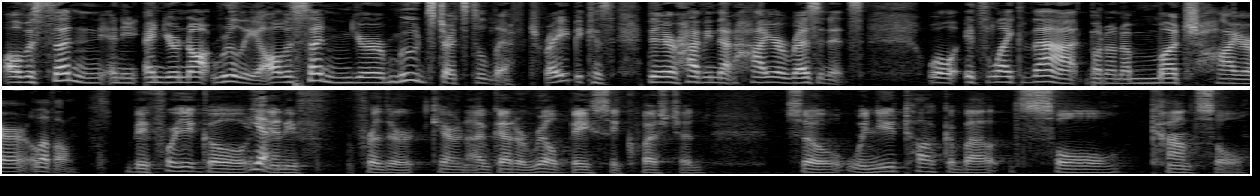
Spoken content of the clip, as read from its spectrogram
all of a sudden, and, and you're not really, all of a sudden your mood starts to lift, right? Because they're having that higher resonance. Well, it's like that, but on a much higher level. Before you go yeah. any f- further, Karen, I've got a real basic question. So when you talk about soul council,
